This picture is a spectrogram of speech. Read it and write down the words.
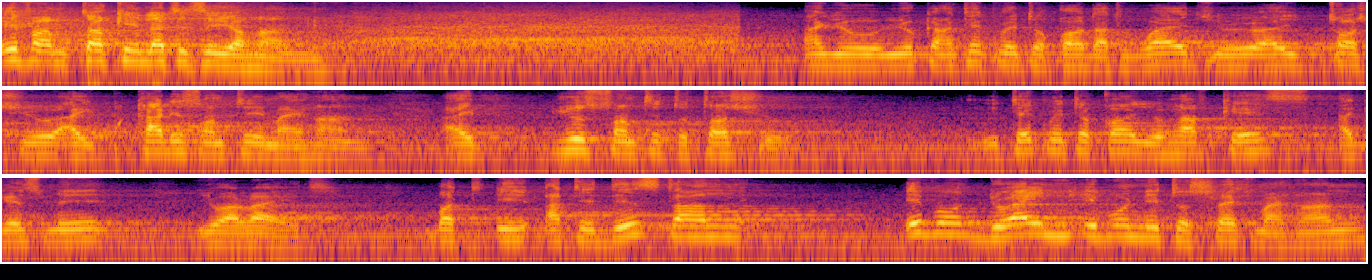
If I'm talking, let us see your hand. And you, you can take me to court that why do I touch you? I carry something in my hand. I use something to touch you. You take me to court, you have case against me, you are right. But at a distance, even do I even need to stretch my hand?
